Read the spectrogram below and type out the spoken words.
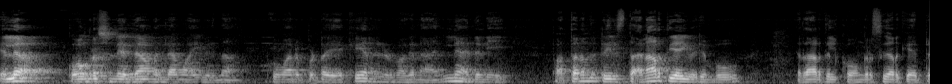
എല്ലാം കോൺഗ്രസിന്റെ എല്ലാം എല്ലാമായി വരുന്ന ബഹുമാനപ്പെട്ട എ കെ ആന്റണിയുടെ മകൻ അനിൽ ആന്റണി പത്തനംതിട്ടയിൽ സ്ഥാനാർത്ഥിയായി വരുമ്പോൾ യഥാർത്ഥത്തിൽ കോൺഗ്രസ്സുകാർക്ക് ഏറ്റ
